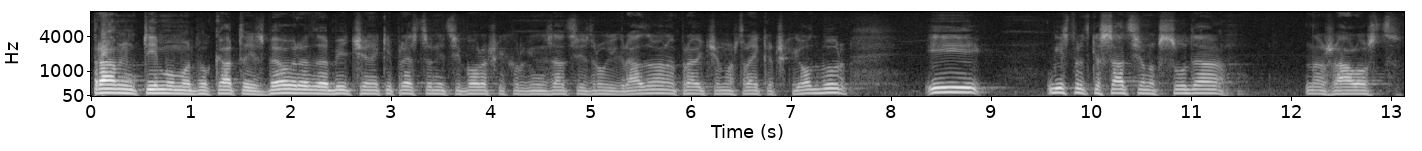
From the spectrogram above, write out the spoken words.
pravnim timom advokata iz Beograda. Biće neki predstavnici boračkih organizacija iz drugih gradova. Napravit ćemo štrajkački odbor i ispred kasacijonog suda, nažalost,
